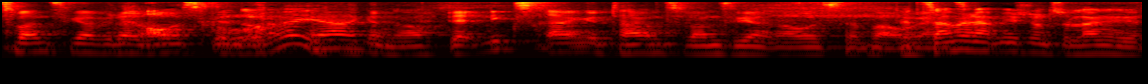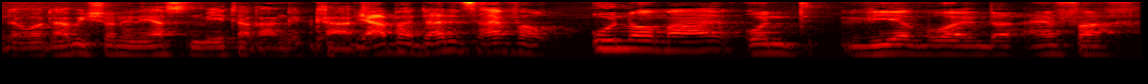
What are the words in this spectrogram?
20er wieder rausgenommen. Ja, genau. Der hat nichts reingetan, 20er raus. Das Das Sammeln hat mir schon zu lange gedauert. Da habe ich schon den ersten Meter rangekarrt. Ja, aber das ist einfach unnormal und wir wollen dann einfach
